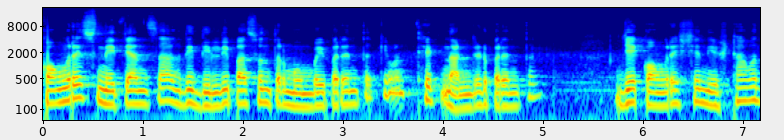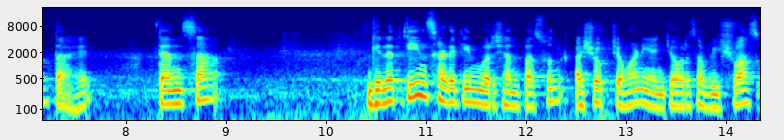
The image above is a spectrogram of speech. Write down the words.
काँग्रेस नेत्यांचा अगदी दिल्लीपासून तर मुंबईपर्यंत किंवा थेट नांदेडपर्यंत जे काँग्रेसचे निष्ठावंत आहेत त्यांचा गेल्या तीन साडेतीन वर्षांपासून अशोक चव्हाण यांच्यावरचा विश्वास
